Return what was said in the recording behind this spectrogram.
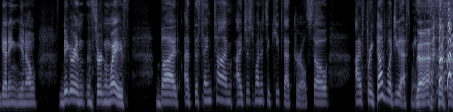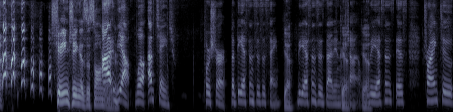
getting, you know, bigger in, in certain ways. But at the same time, I just wanted to keep that girl. So I forgot what you asked me. changing as a songwriter yeah, well, I've changed for sure, but the essence is the same. Yeah. The essence is that inner Yeah, child. yeah. The essence is trying to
